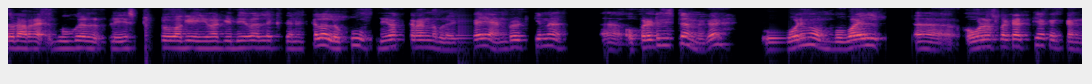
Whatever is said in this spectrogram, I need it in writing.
තොට අර Google පලේස්ටෝ වගේ ඒ වගේ දේවල් එක කනෙක්් කළ ලොකු දෙයක් කරන්න බල එකයි ඇන්ඩරෝයිඩ් කියන ඔපරට සිස්ටම් එක ඕනම මොබයිල් ඕනස් ලකට්ටියක් එකන්න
